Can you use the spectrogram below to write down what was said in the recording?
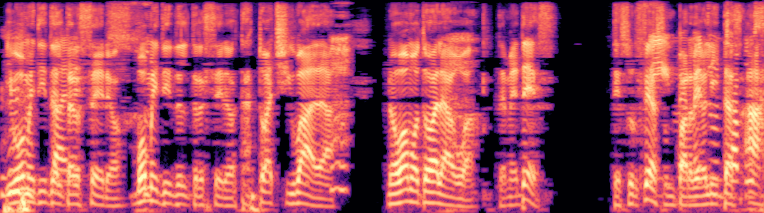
Y vos metiste el tercero. Vos metiste el tercero. Estás toda chivada. Nos vamos todo al agua. Te metés. Te surfeas Sí, un par de olitas. Ah,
